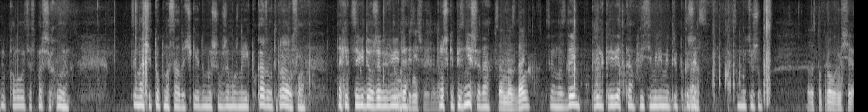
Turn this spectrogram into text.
рибка ловиться з перших хвилин. Це наші топ-насадочки. Я думаю, що вже можна їх показувати, правда, Руслан? Так як це відео вже вийде пізніше трошки пізніше, да. Це в нас день. Це у нас день, криль креветка 8 мм. Покажи Зараз, саму цю, щоб. зараз попробуємо ще.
